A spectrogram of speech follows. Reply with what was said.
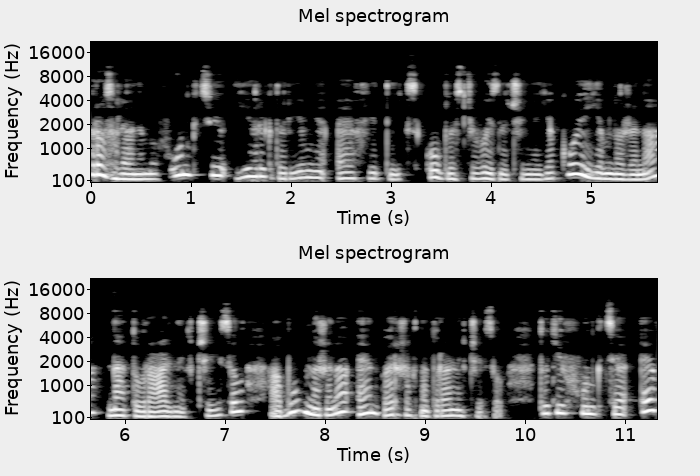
Розглянемо функцію y дорівнює f від x, областю визначення якої є множина натуральних чисел або множина n перших натуральних чисел. Тоді функція f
